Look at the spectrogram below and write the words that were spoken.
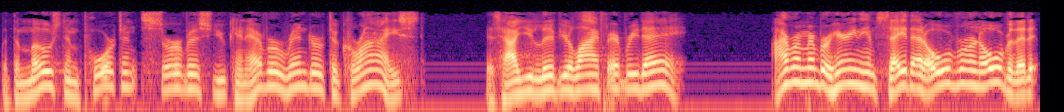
But the most important service you can ever render to Christ is how you live your life every day. I remember hearing him say that over and over that it,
